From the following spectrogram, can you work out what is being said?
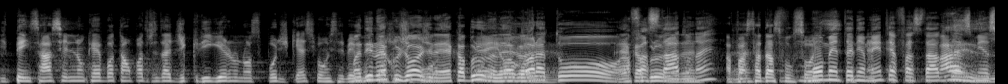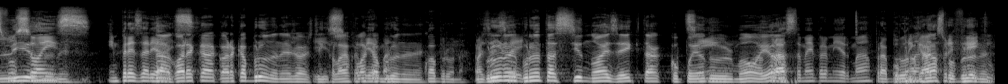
e pensar se ele não quer botar um patrocinador de Krieger no nosso podcast, que vão receber Mas não é com o Jorge, boa. né? É com a Bruna, É, né, eu agora estou É com a Bruna, afastado, né? né? Afastado das funções. Momentaneamente afastado das minhas liso, funções empresariais. Não, agora é, com a, agora é com a Bruna, né, Jorge? Tem que ir Isso, lá e falar minha com a irmã, Bruna, né? Com a Bruna. A Mas é Bruna. Bruna tá assistindo nós aí, que tá acompanhando Sim, o irmão aí, um ó. abraço também para minha irmã, para a Bruna. Obrigado, pro prefeito. Bruno.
